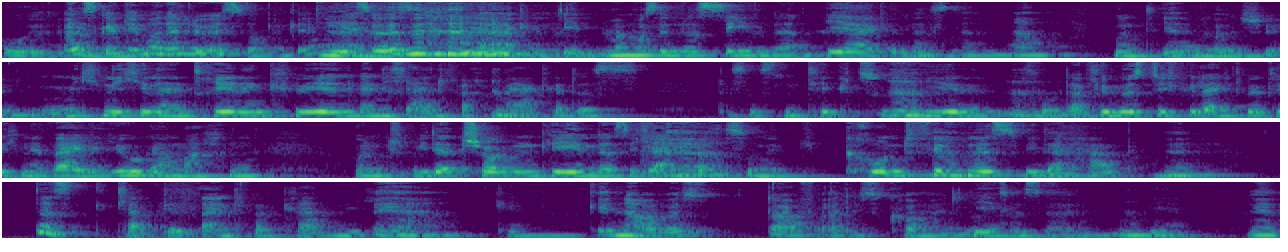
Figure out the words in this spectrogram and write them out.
cool. Aber genau. es gibt immer eine Lösung, gell? Ja. Also, ja, genau. man muss ja nur sehen dann. Ja, genau. Dann, ah. Und eben mich nicht in ein Training quälen, wenn ich einfach merke, dass das ist ein Tick zu mhm. viel. Mhm. So, dafür müsste ich vielleicht wirklich eine Weile Yoga machen und wieder joggen gehen, dass ich einfach so eine Grundfitness wieder habe. Das klappt jetzt einfach gerade nicht. Ja, genau. Genau, aber es darf alles kommen sozusagen. Ja. Mhm. ja. Ja,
